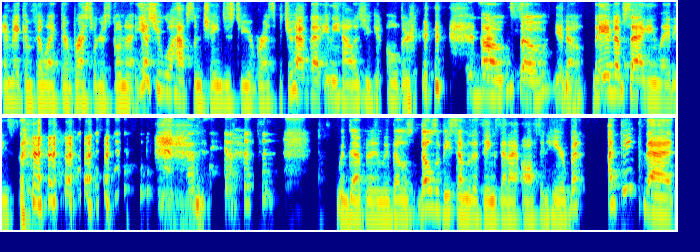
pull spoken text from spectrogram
and make them feel like their breasts are just gonna yes you will have some changes to your breasts but you have that anyhow as you get older. Exactly. um, so you know they end up sagging ladies. But definitely those those would be some of the things that i often hear but i think that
